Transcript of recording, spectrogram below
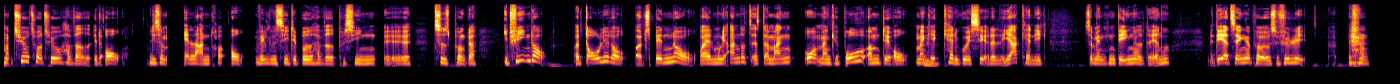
2022 har været et år, ligesom alle andre år, hvilket vil sige, at det både har været på sine øh, tidspunkter et fint år, og et dårligt år, og et spændende år, og alle mulige andre. Altså, der er mange ord, man kan bruge om det år. Man mm. kan ikke kategorisere det, eller jeg kan ikke, som enten det ene eller det andet. Men det, jeg tænker på, er jo selvfølgelig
